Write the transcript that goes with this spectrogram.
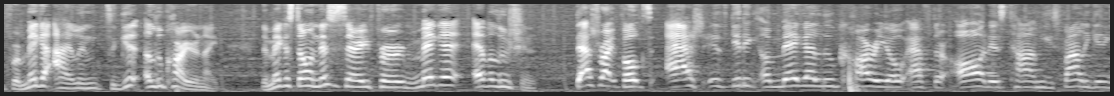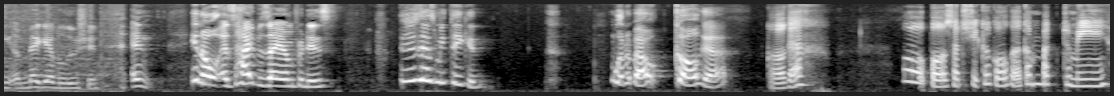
for Mega Island to get a Lucarionite. The Mega Stone necessary for Mega Evolution. That's right, folks. Ash is getting a Mega Lucario after all this time. He's finally getting a Mega Evolution. And, you know, as hype as I am for this, this just has me thinking, what about Koga? Koga? Oh, po, Chica Koga, come back to me.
